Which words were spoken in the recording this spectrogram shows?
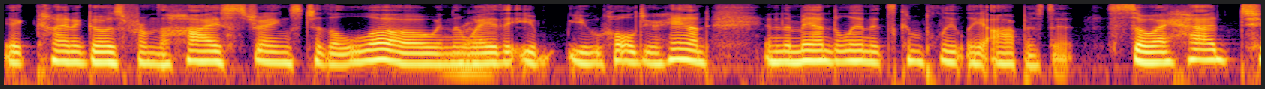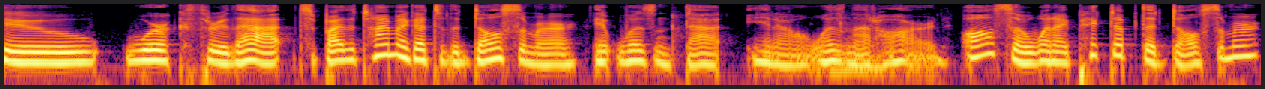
it kind of goes from the high strings to the low in the way that you, you hold your hand. And the mandolin, it's completely opposite. So I had to work through that. So by the time I got to the dulcimer, it wasn't that, you know, it wasn't that mm. hard. Also, when I picked up the dulcimer,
